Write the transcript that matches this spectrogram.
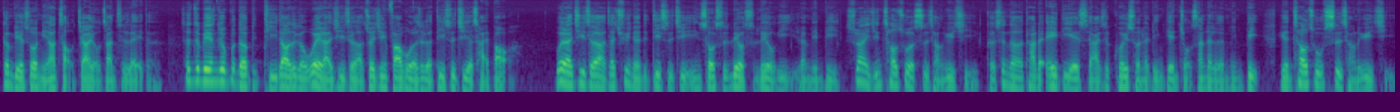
更别说你要找加油站之类的。在这边就不得不提到这个蔚来汽车啊，最近发布了这个第四季的财报啊。蔚来汽车啊，在去年的第四季营收是六十六亿人民币，虽然已经超出了市场预期，可是呢，它的 ADS 还是亏损了零点九三的人民币，远超出市场的预期，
